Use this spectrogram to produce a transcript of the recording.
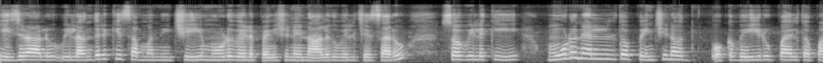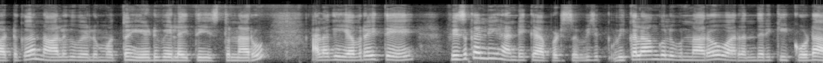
హిజ్రాలు వీళ్ళందరికీ సంబంధించి మూడు వేల పెన్షన్ నాలుగు వేలు చేశారు. సో వీళ్ళకి మూడు నెలలతో పెంచిన ఒక వెయ్యి రూపాయలతో పాటుగా నాలుగు వేలు మొత్తం ఏడు వేలు అయితే ఇస్తున్నారు. అలాగే ఎవరైతే ఫిజికల్లీ హ్యాండిక్యాప్డ్స్ వికలాంగులు ఉన్నారో వారందరికీ కూడా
